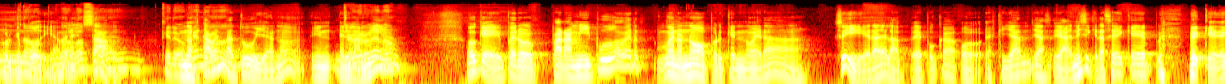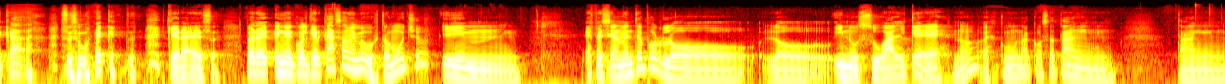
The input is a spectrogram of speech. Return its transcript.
Porque No, podía haber estado. Creo no que estaba en la tuya, ¿no? En Yo la creo que mía. no. Ok, pero para mí pudo haber. Bueno, no, porque no era. Sí, era de la época. O es que ya, ya, ya ni siquiera sé de qué, de qué década se supone que, que era eso. Pero en cualquier caso, a mí me gustó mucho. Y. mm, especialmente por lo, lo inusual que es, ¿no? Es como una cosa tan. tan.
